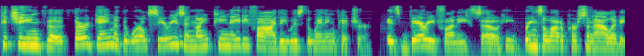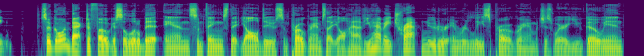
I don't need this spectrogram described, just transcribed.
pitching the third game of the World Series in 1985. He was the winning pitcher is very funny. So he brings a lot of personality. So going back to FOGAS a little bit and some things that y'all do, some programs that y'all have. You have a trap, neuter, and release program, which is where you go in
